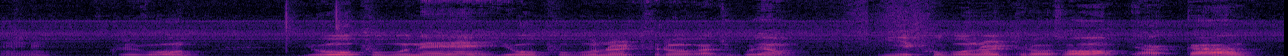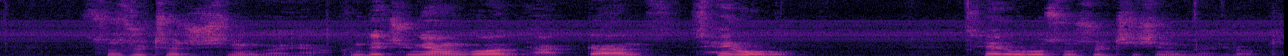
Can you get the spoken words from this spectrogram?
예. 그리고 요 부분에 요 부분을 들어 가지고요 이 부분을 들어서 약간 수술 쳐 주시는 거예요 근데 중요한 건 약간 세로로 세로로 수술 치시는 거예요 이렇게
